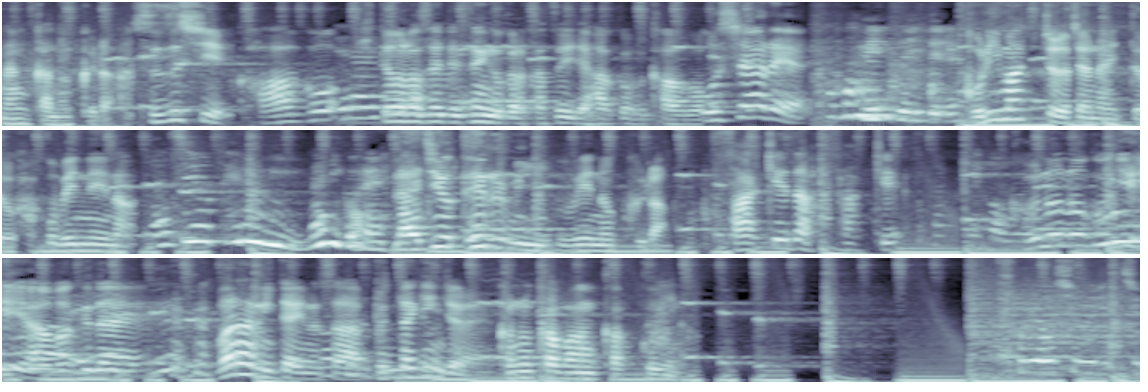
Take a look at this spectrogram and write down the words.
なんかの蔵。涼しい。カゴ。人を乗せて前後から担いで運ぶカゴ。おしゃれ。畳ついてる。ゴリマッチョじゃないと運べねえな。ラジオテルミー。何これ？ラジオテルミー。上の蔵。酒だ。酒。このノコギリやばくない？わらみたいなさぶった切んじゃない？このカバンかっこいいなこれを修理中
